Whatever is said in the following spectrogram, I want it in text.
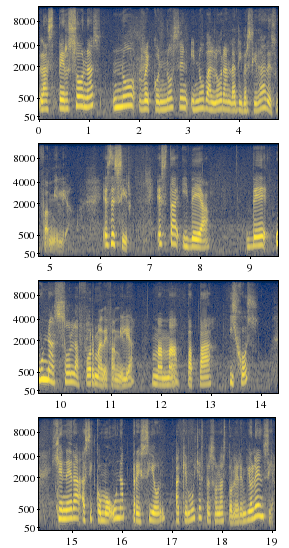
las personas no reconocen y no valoran la diversidad de su familia. Es decir, esta idea de una sola forma de familia, mamá, papá, hijos, genera así como una presión a que muchas personas toleren violencia.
